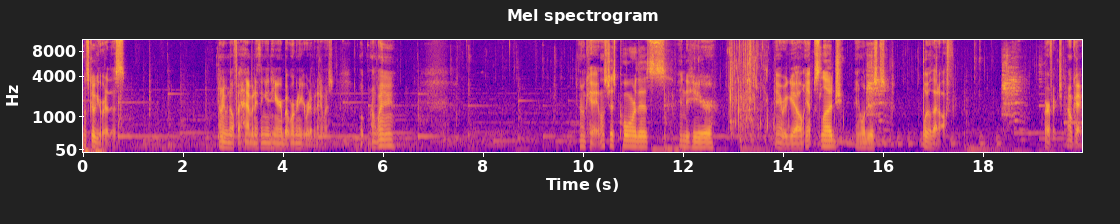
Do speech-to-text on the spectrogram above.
let's go get rid of this. I don't even know if I have anything in here, but we're going to get rid of it anyways. Oh, wrong way. Okay, let's just pour this into here. There we go. Yep, sludge. And we'll just boil that off. Perfect. Okay.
